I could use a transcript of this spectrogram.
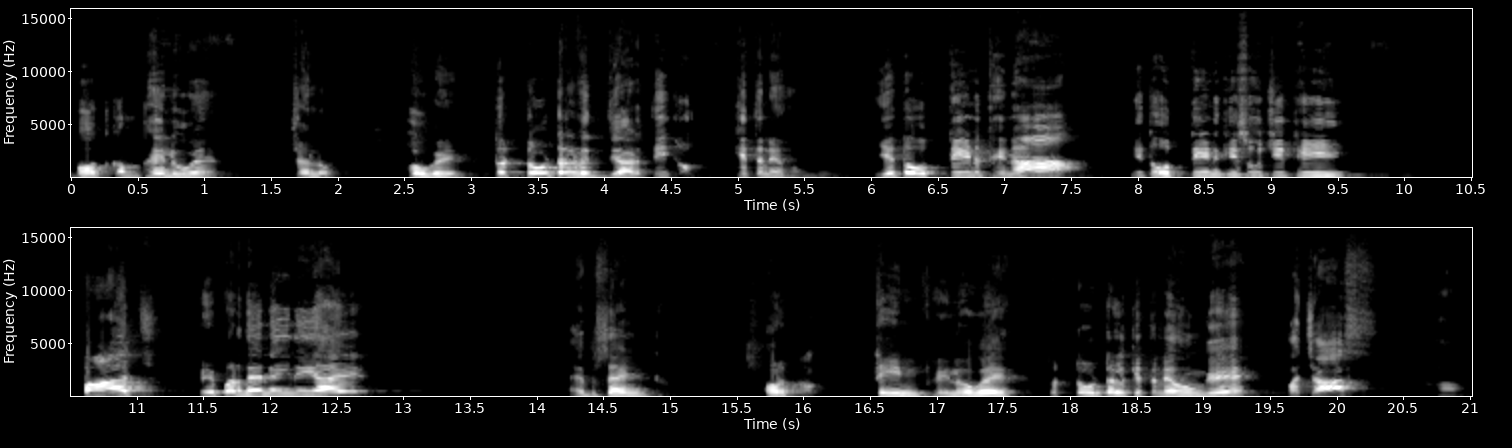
बहुत कम फेल हुए। चलो, हो गए। तो टोटल विद्यार्थी कितने होंगे? ये तो उत्तीर्ण थे ना। ये तो उत्तीर्ण की सूची थी। पाँच पेपर देने ही नहीं आए। एबसेंट और तीन फेल हो गए। तो टोटल कितने होंगे? पचास। हाँ।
